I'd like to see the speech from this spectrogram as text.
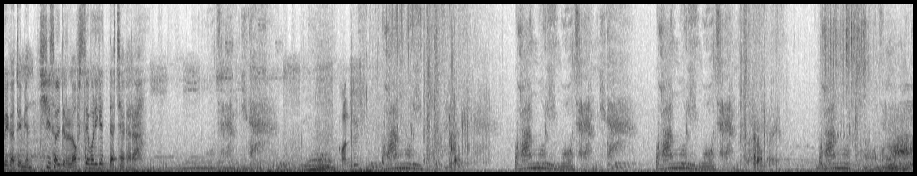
기회가 되면 시설들을 없애버리겠다, 자가라. 모자랍니다. 건들지 광물이 모자랍니다. 광물이 모자랍니다. 광물이 모자랍니다. 광물이 모자랍니다.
